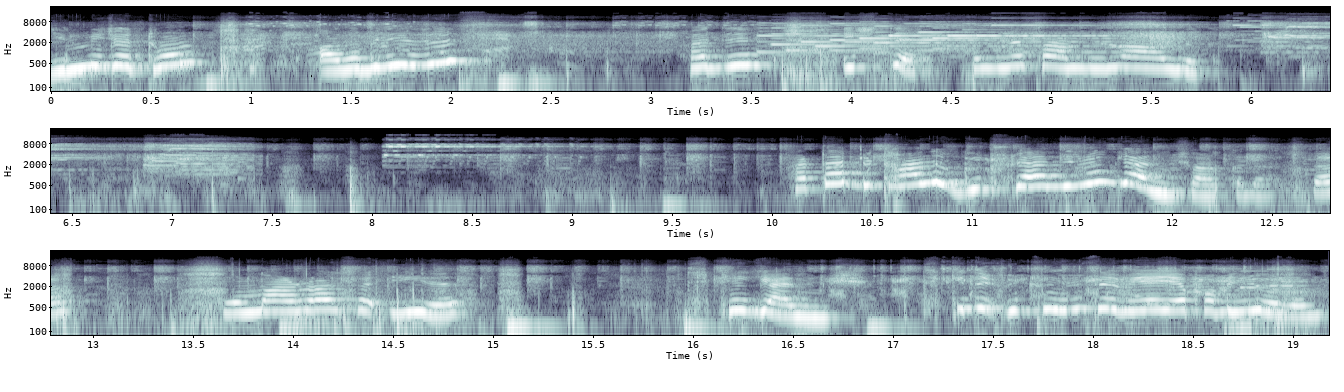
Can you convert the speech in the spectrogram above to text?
20 jeton alabiliriz. Hadi işte hazine sandığını aldık. Hatta bir tane güçlendirme gelmiş arkadaşlar. Onlar varsa iyi. Tiki gelmiş. Tiki de 3. seviye yapabiliyorum.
